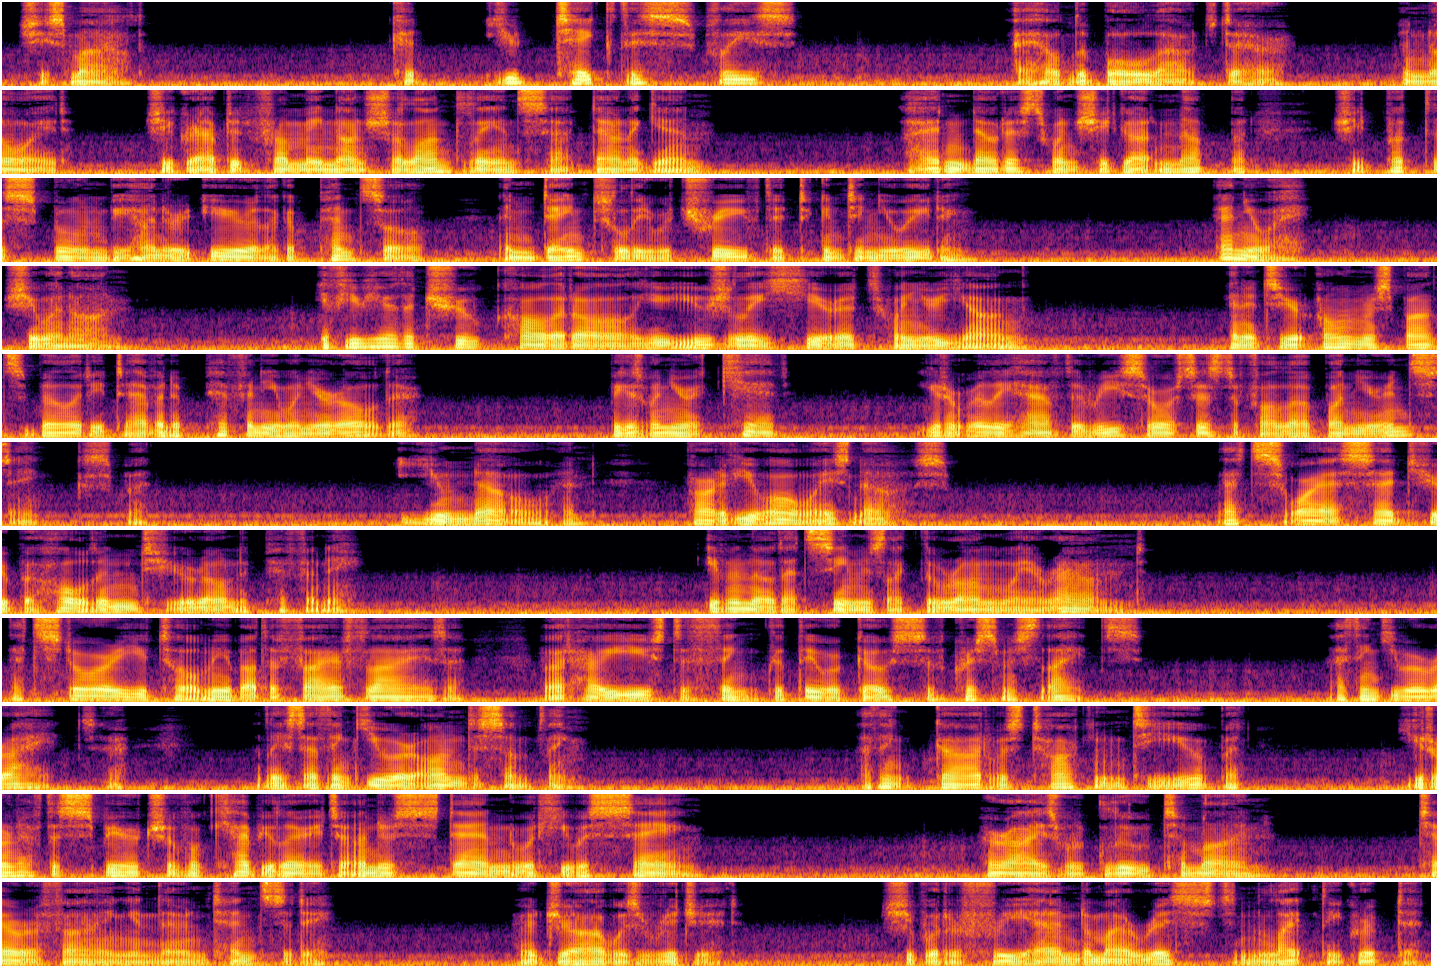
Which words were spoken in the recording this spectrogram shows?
She smiled. Could you take this, please? I held the bowl out to her. Annoyed, she grabbed it from me nonchalantly and sat down again. I hadn't noticed when she'd gotten up, but she'd put the spoon behind her ear like a pencil and daintily retrieved it to continue eating. Anyway, she went on, if you hear the true call at all, you usually hear it when you're young, and it's your own responsibility to have an epiphany when you're older because when you're a kid, you don't really have the resources to follow up on your instincts, but you know, and part of you always knows. That's why I said you're beholden to your own epiphany. Even though that seems like the wrong way around. That story you told me about the fireflies, uh, about how you used to think that they were ghosts of Christmas lights. I think you were right, or at least I think you were onto something. I think God was talking to you, but you don't have the spiritual vocabulary to understand what he was saying. Her eyes were glued to mine, terrifying in their intensity. Her jaw was rigid. She put her free hand on my wrist and lightly gripped it.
